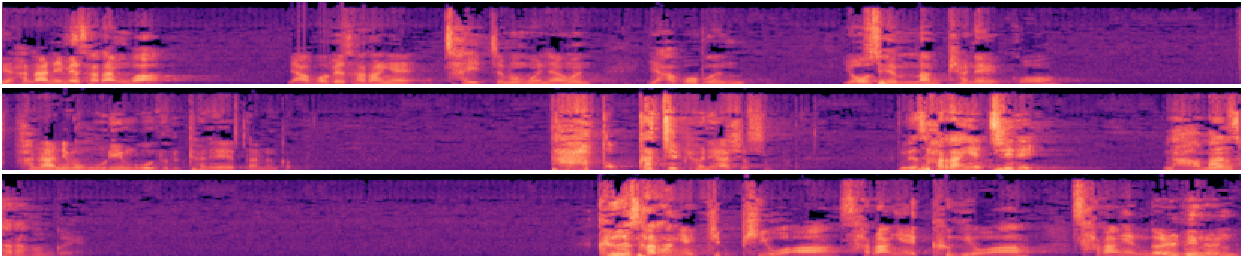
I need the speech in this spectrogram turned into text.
하나님의 사랑과 야곱의 사랑의 차이점은 뭐냐면 야곱은 요셉만 편애했고 하나님은 우리 모두를 편애했다는 겁니다. 다 똑같이 편애하셨습니다. 근데 사랑의 질이 나만 사랑한 거예요. 그 사랑의 깊이와 사랑의 크기와 사랑의 넓이는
